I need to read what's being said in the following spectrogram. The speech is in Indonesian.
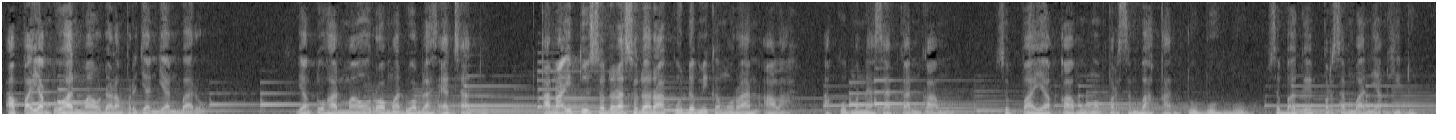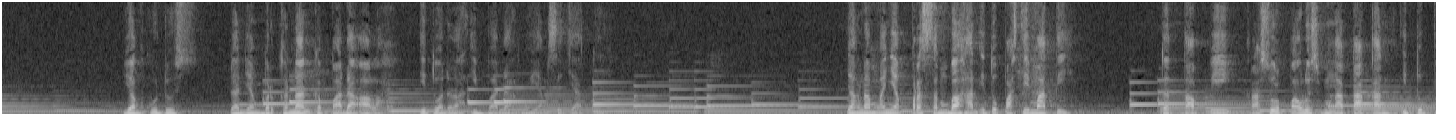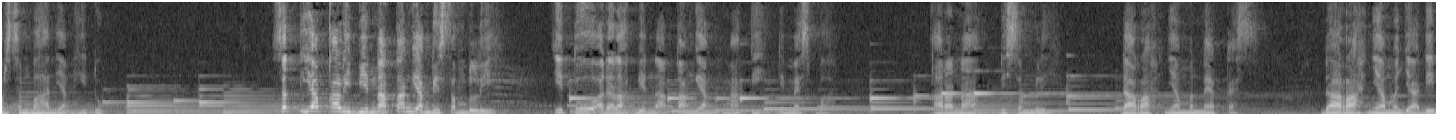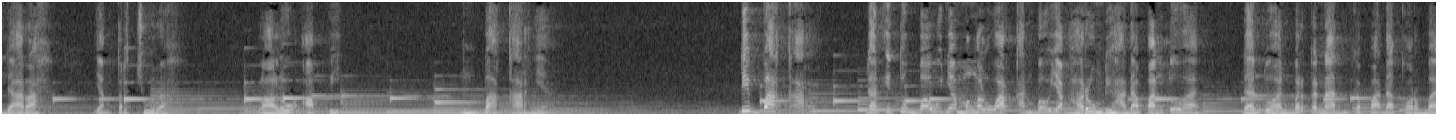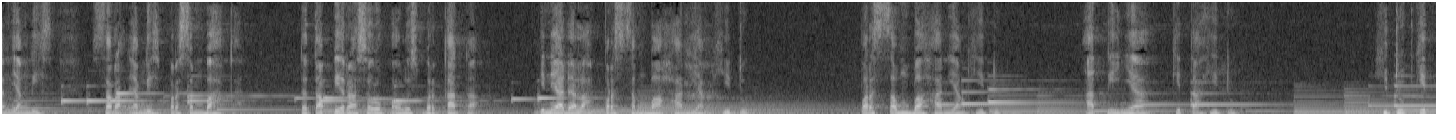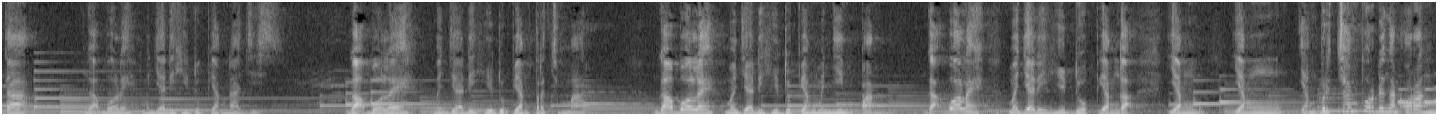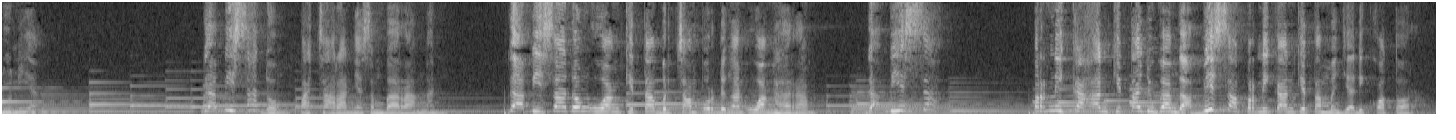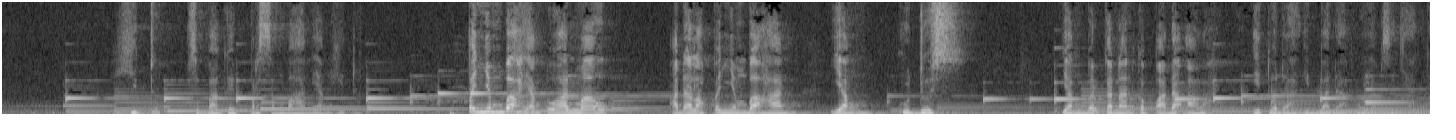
Apa yang Tuhan mau dalam perjanjian baru? Yang Tuhan mau Roma 12 ayat 1. Karena itu saudara-saudaraku demi kemurahan Allah, aku menasihatkan kamu supaya kamu mempersembahkan tubuhmu sebagai persembahan yang hidup, yang kudus dan yang berkenan kepada Allah. Itu adalah ibadahmu yang sejati. Yang namanya persembahan itu pasti mati. Tetapi Rasul Paulus mengatakan itu persembahan yang hidup. Setiap kali binatang yang disembelih itu adalah binatang yang mati di mesbah. Karena disembelih, darahnya menetes. Darahnya menjadi darah yang tercurah. Lalu api membakarnya. Dibakar dan itu baunya mengeluarkan bau yang harum di hadapan Tuhan dan Tuhan berkenan kepada korban yang diserah yang dipersembahkan. Tetapi Rasul Paulus berkata, ini adalah persembahan yang hidup. Persembahan yang hidup. Artinya kita hidup. Hidup kita nggak boleh menjadi hidup yang najis. Nggak boleh menjadi hidup yang tercemar. Nggak boleh menjadi hidup yang menyimpang. Nggak boleh menjadi hidup yang nggak yang yang yang bercampur dengan orang dunia Gak bisa dong pacarannya sembarangan. Gak bisa dong uang kita bercampur dengan uang haram. Gak bisa. Pernikahan kita juga gak bisa pernikahan kita menjadi kotor. Hidup sebagai persembahan yang hidup. Penyembah yang Tuhan mau adalah penyembahan yang kudus. Yang berkenan kepada Allah. Itu adalah ibadahmu yang sejati.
